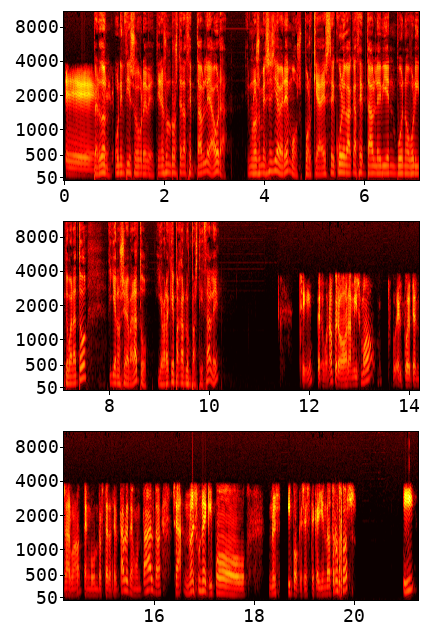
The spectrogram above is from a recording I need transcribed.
Eh, perdón, un inciso breve. Tienes un roster aceptable ahora. En unos meses ya veremos, porque a ese quarterback aceptable, bien, bueno, bonito, barato, ya no será barato. Y habrá que pagarle un pastizal, ¿eh? Sí, pero bueno, pero ahora mismo él puede pensar, bueno, tengo un roster aceptable, tengo un tal, tal. O sea, no es un equipo, no es un equipo que se esté cayendo a trozos y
